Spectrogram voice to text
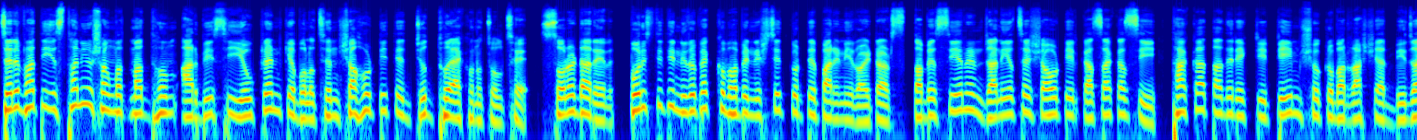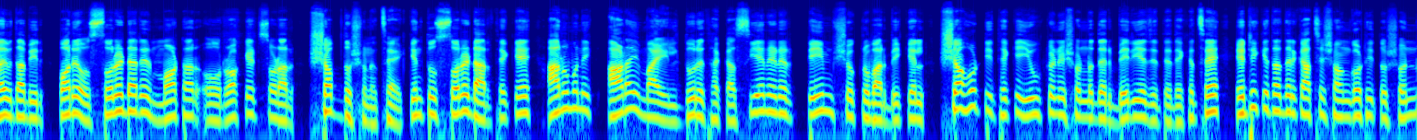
চেরেভাতি স্থানীয় সংবাদ মাধ্যম আরবিসি ইউক্রেনকে বলেছেন শহরটিতে যুদ্ধ এখনও চলছে। সোলেডারের পরিস্থিতি নিরপেক্ষভাবে নিশ্চিত করতে পারেনি রয়টার্স, তবে সিএনএন জানিয়েছে শহরটির কাছাকাছি থাকা তাদের একটি টিম শুক্রবার রাশিয়ার বিজয় দাবির পরেও সোলেডারের মর্টার ও রকেট ছোড়ার শব্দ শুনেছে। কিন্তু সোলেডার থেকে আনুমানিক আড়াই মাইল দূরে থাকা সিএনএন এর টিম শুক্রবার বিকেল শহরটি থেকে ইউক্রেনীয় সৈন্যদের বেরিয়ে যেতে দেখেছে। এটিকে তাদের কাছে সংগঠিত সৈন্য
